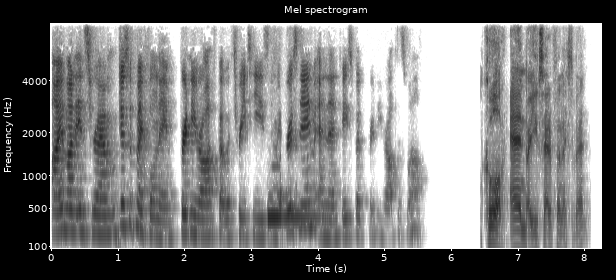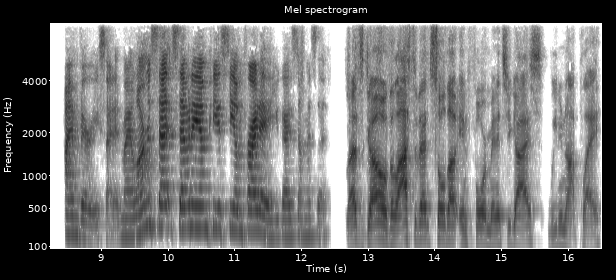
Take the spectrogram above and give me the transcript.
I'm on Instagram just with my full name, Brittany Roth, but with three T's in my first name, and then Facebook, Brittany Roth as well. Cool. And are you excited for the next event? I'm very excited. My alarm is set 7 a.m. PST on Friday. You guys don't miss it. Let's go. The last event sold out in four minutes, you guys. We do not play,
